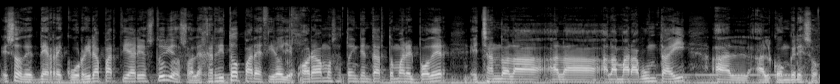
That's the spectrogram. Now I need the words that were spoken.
eso, de, recurrir a partidarios tuyos o al ejército para decir, oye, ahora vamos a intentar tomar el poder echando a la, a la, a la marabunta ahí al, al Congreso.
